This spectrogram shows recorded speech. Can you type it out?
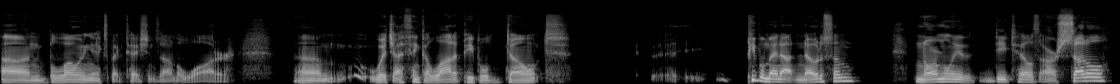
on blowing expectations out of the water, um, which I think a lot of people don't. People may not notice them. Normally, the details are subtle.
